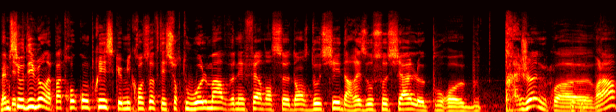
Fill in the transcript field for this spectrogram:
Même si au début on n'a pas trop compris ce que Microsoft et surtout Walmart venaient faire dans ce, dans ce dossier d'un réseau social pour très jeune, quoi. Euh, voilà.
